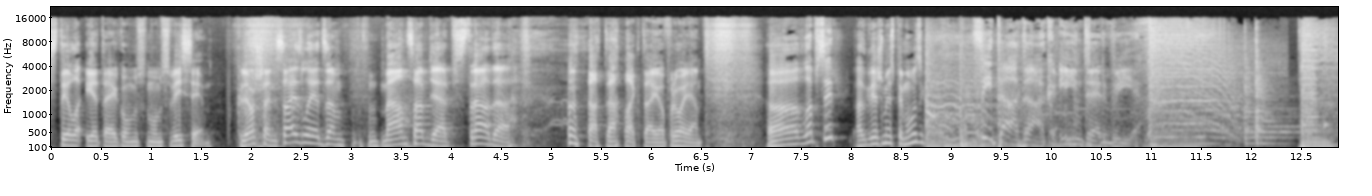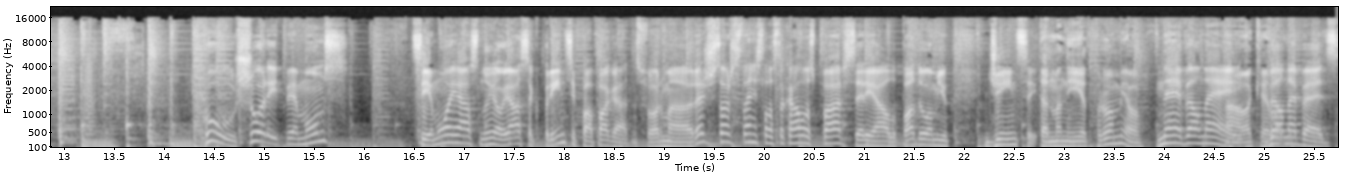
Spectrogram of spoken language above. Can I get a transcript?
stila ieteikumus mums visiem. Kļošanas aizliedzam, melns apģērbs strādā, tā tālāk tā joprojām. Uh, labs ir, atgriežamies pie mūzikas. Citādāka intervija. Hū, šorīt pie mums ciemojās, nu jau jāsaka, principā pagātnes formā. Režisors Staņslavs Kālos pār seriālu padomju džinsi. Tad man iet prom jau? Nē, vēl nē, ah, okay, vēl labi. nebeidz.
